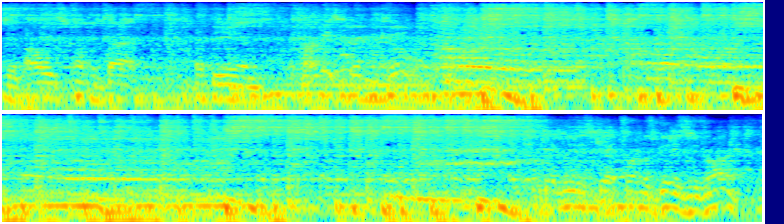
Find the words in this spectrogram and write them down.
That always comes back at the end. Can't believe this cat's run as good as he's running.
